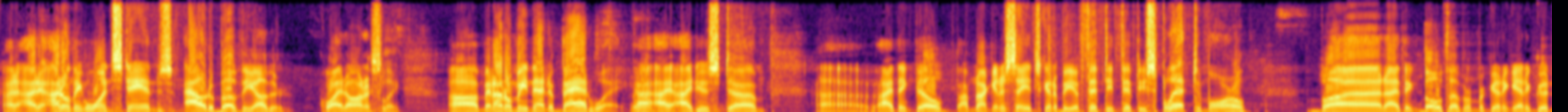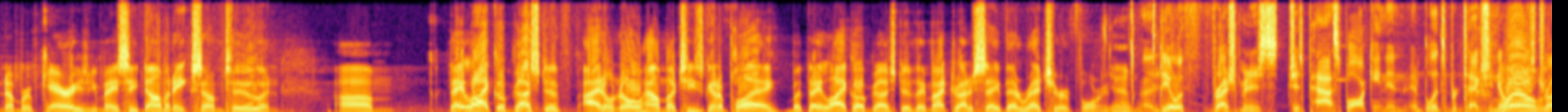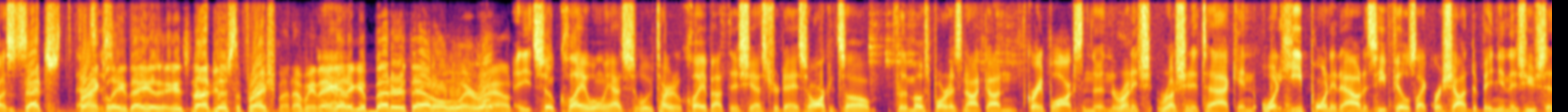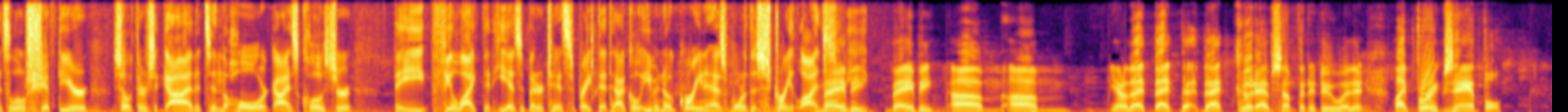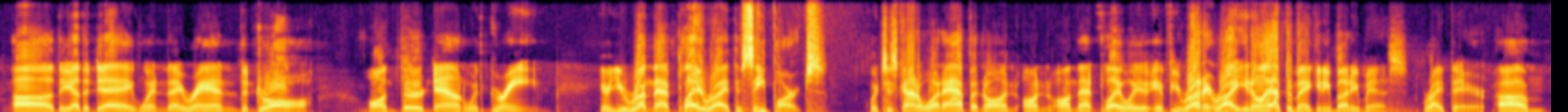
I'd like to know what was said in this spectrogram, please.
I, I I don't think one stands out above the other. Quite honestly, um, and I don't mean that in a bad way. I, I I just. Uh, I think they'll. I'm not going to say it's going to be a 50-50 split tomorrow, but I think both of them are going to get a good number of carries. You may see Dominique some too, and um, they like Augustave. I don't know how much he's going to play, but they like Augustave. They might try to save that red shirt for him. Yeah. Uh, the deal with freshmen is just pass blocking and, and blitz protection. You Well, trust. that's, that's frankly they. It's not just the freshmen. I mean, they Yeah. got to get better at that all the way around. eh, So Clay, when we asked, we were talking to Clay about this yesterday. So Arkansas, for the most part, has not gotten great blocks in the, in the running, rushing attack. And what he pointed out is he feels like Rashod Dubinion, as you said, is a little shiftier. So if there's a guy that's in the hole or guys closer, they feel like that he has a better chance to break that tackle, even though Green has more of the straight line maybe, speed. maybe. Um, um, you know that, that that that could have something to do with it. Like for example, uh, the other day when they ran the draw on third down with Green, you know, you run that play right, the sea parts, which is kind of what happened on on on that play. Well, if you run it right, you don't have to make anybody miss right there. Um,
